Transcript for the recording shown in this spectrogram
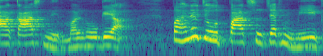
आकाश निर्मल हो गया। पहले जो उत्पाद सूचक मेघ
